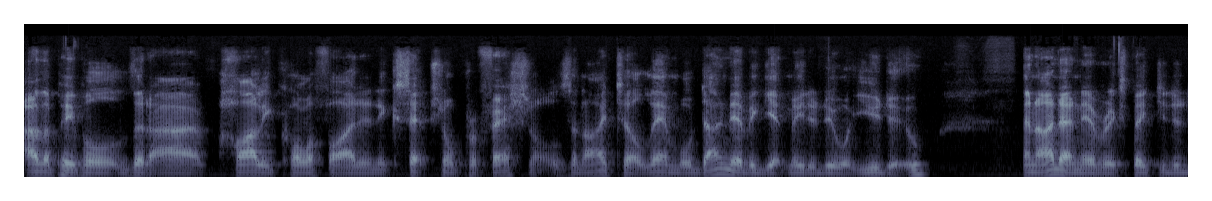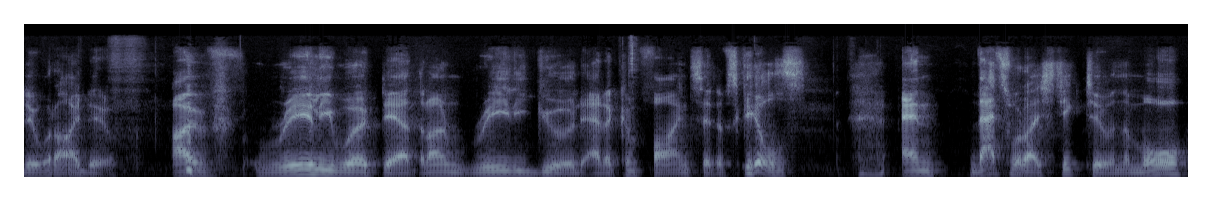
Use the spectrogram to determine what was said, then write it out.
other people that are highly qualified and exceptional professionals, and I tell them, well, don't ever get me to do what you do, and I don't ever expect you to do what I do. I've really worked out that I'm really good at a confined set of skills. And that's what I stick to. And the more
